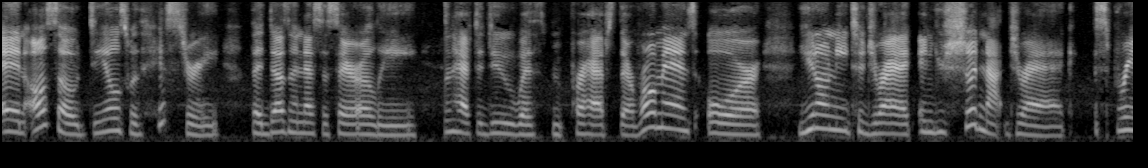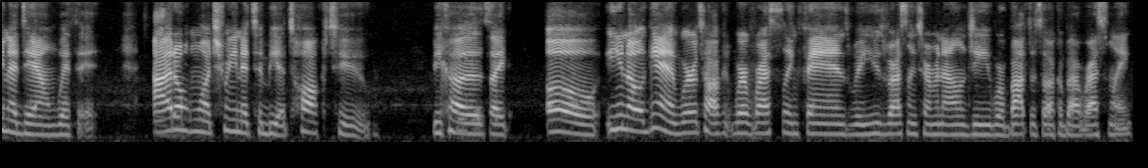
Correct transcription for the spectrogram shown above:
and also deals with history that doesn't necessarily doesn't have to do with perhaps their romance or you don't need to drag and you should not drag Sprina down with it. I don't want Trina to be a talk to because like oh, you know, again, we're talking we're wrestling fans, we use wrestling terminology, we're about to talk about wrestling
